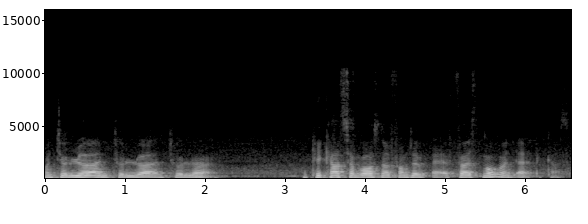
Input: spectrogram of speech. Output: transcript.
And to learn, to learn, to learn. Picasso was not from the uh, first moment at Picasso.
